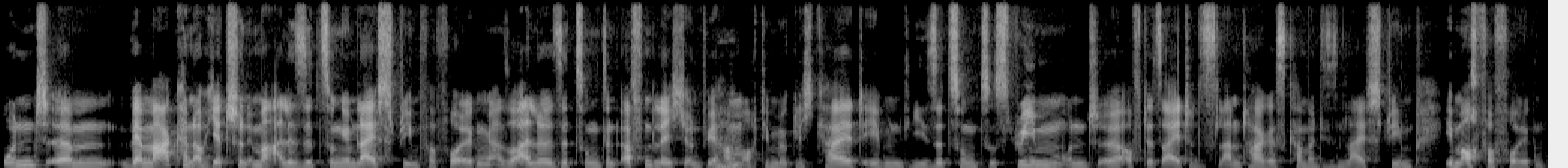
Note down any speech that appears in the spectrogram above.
Und ähm, wer mag, kann auch jetzt schon immer alle Sitzungen im Livestream verfolgen. Also alle Sitzungen sind öffentlich und wir mhm. haben auch die Möglichkeit, eben die Sitzungen zu streamen und äh, auf der Seite des Landtages kann man diesen Livestream eben auch verfolgen.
